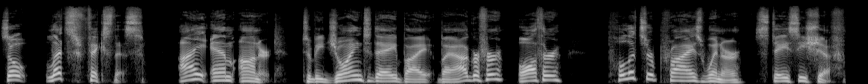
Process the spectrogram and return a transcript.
So let's fix this. I am honored to be joined today by biographer, author, Pulitzer Prize winner Stacy Schiff,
